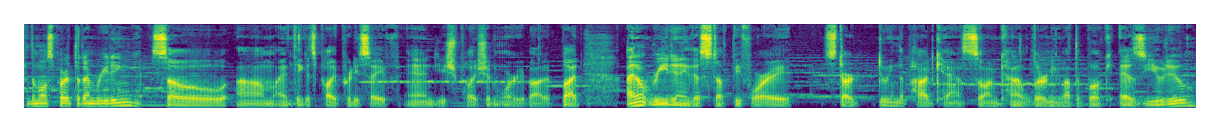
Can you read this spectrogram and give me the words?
for the most part that I'm reading, so um, I think it's probably pretty safe, and you should probably shouldn't worry about it. But I don't read any of this stuff before I start doing the podcast, so I'm kind of learning about the book as you do.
